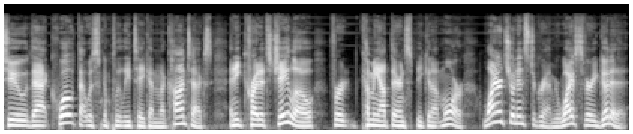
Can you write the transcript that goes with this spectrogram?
to that quote that was completely taken out of context. And he credits J-Lo for coming out there and speaking up more. Why aren't you on Instagram? Your wife's very good at it.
